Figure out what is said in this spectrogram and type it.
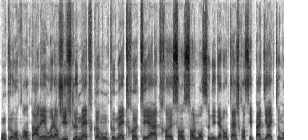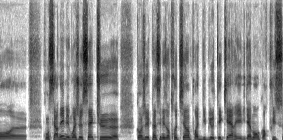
on peut en, parler ou alors juste le mettre comme on peut mettre théâtre sans, sans le mentionner davantage quand c'est pas directement concerné. Mais moi, je sais que quand j'ai passé mes entretiens pour être bibliothécaire et évidemment encore plus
